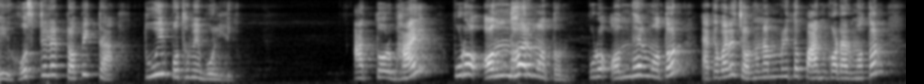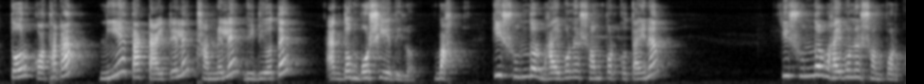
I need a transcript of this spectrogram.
এই হোস্টেলের টপিকটা তুই প্রথমে বললি। আর তোর ভাই পুরো অন্ধর মতন, পুরো অন্ধের মতন, একেবারে চরণামৃত পান করার মতন তোর কথাটা নিয়ে তার টাইটেলে, থামনেলে, ভিডিওতে একদম বসিয়ে দিল। বাহ, কি সুন্দর ভাই বোনের সম্পর্ক, তাই না? কি সুন্দর ভাই বোনের সম্পর্ক।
